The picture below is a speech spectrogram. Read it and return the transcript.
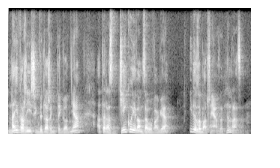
najważniejszych wydarzeń tygodnia, a teraz dziękuję Wam za uwagę i do zobaczenia następnym razem.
